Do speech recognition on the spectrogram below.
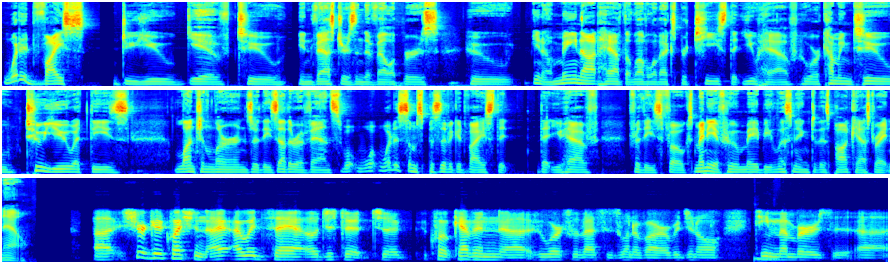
What advice do you give to investors and developers who you know may not have the level of expertise that you have who are coming to to you at these lunch and learns or these other events what, what, what is some specific advice that that you have for these folks many of whom may be listening to this podcast right now uh, sure, good question. I, I would say, uh, just to, to, quote Kevin, uh, who works with us, is one of our original team members. Uh,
